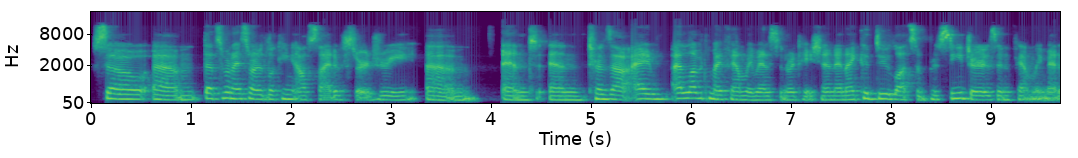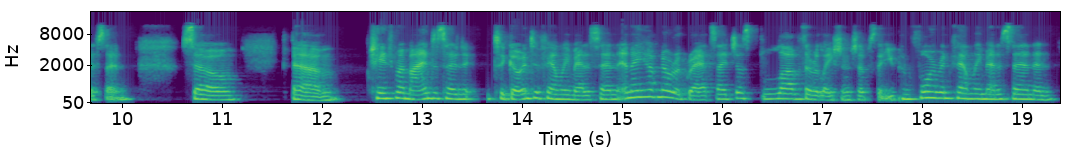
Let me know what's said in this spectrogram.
So um, that's when I started looking outside of surgery. Um, and and turns out I I loved my family medicine rotation, and I could do lots of procedures in family medicine. So um, changed my mind, decided to go into family medicine, and I have no regrets. I just love the relationships that you can form in family medicine, and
